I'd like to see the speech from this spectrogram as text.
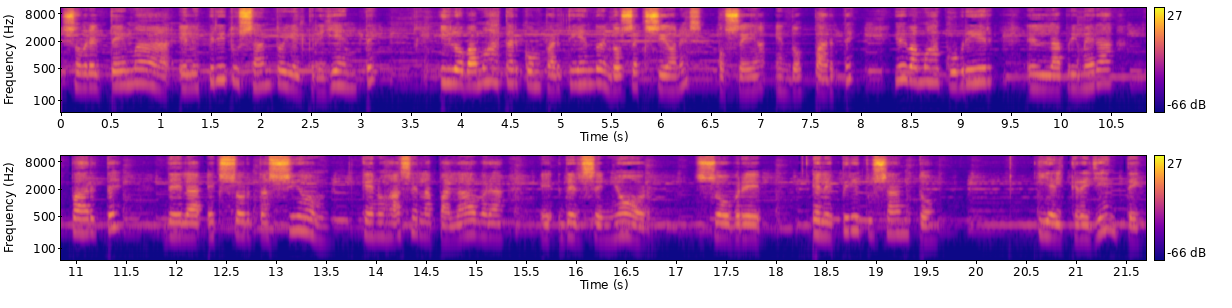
sobre el tema el Espíritu Santo y el creyente y lo vamos a estar compartiendo en dos secciones, o sea, en dos partes. Y hoy vamos a cubrir la primera parte de la exhortación que nos hace la palabra eh, del Señor sobre el Espíritu Santo y el creyente.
